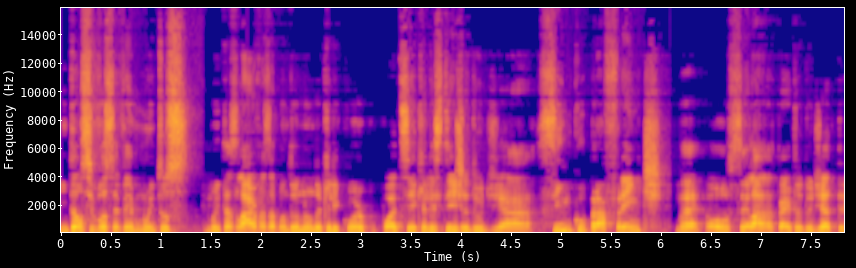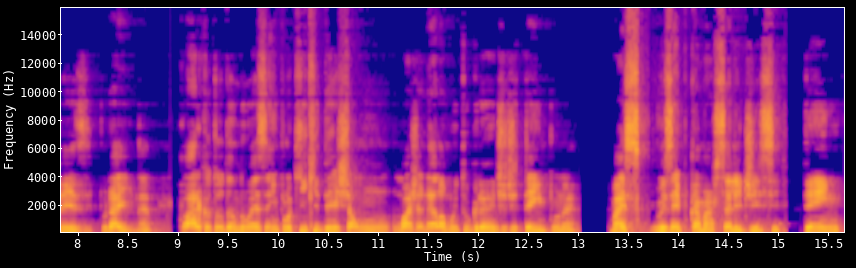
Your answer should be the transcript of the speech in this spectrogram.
Então, se você vê muitos, muitas larvas abandonando aquele corpo, pode ser que ele esteja do dia 5 para frente, né? Ou sei lá, perto do dia 13, por aí, né? Claro que eu tô dando um exemplo aqui que deixa um, uma janela muito grande de tempo, né? Mas o exemplo que a Marcele disse tem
